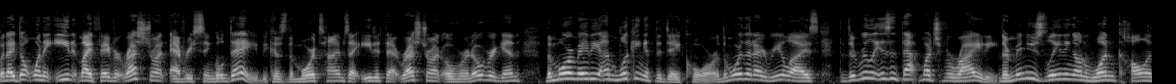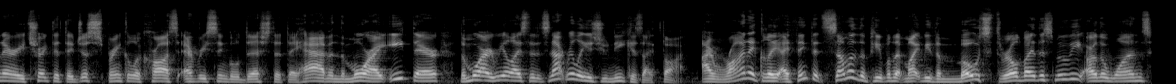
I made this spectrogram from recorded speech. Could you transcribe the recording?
but I don't want to eat at my favorite restaurant every single day because the more times I eat at that restaurant over and over again, the more maybe I'm looking at the decor, the more that I realize that there really isn't that much variety. Their menu's leaning on one culinary trick that they just sprinkle across every single dish that they have, and the more I eat there, the more I realize that it's not really as unique as I thought. Ironically, I think that some of the people that might be the most thrilled by this movie are the ones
